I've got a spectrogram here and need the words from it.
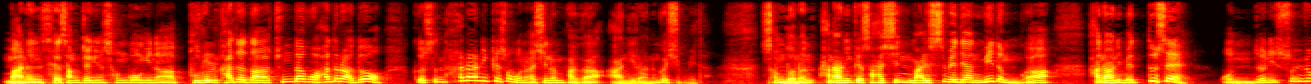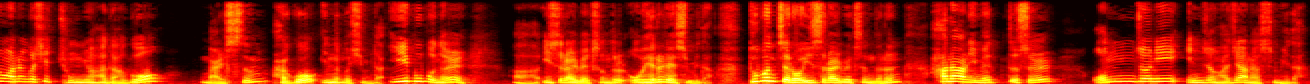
많은 세상적인 성공이나 부를 가져다 준다고 하더라도 그것은 하나님께서 원하시는 바가 아니라는 것입니다. 성도는 하나님께서 하신 말씀에 대한 믿음과 하나님의 뜻에 온전히 순종하는 것이 중요하다고 말씀하고 있는 것입니다. 이 부분을 아, 이스라엘 백성들 오해를 했습니다. 두 번째로 이스라엘 백성들은 하나님의 뜻을 온전히 인정하지 않았습니다.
